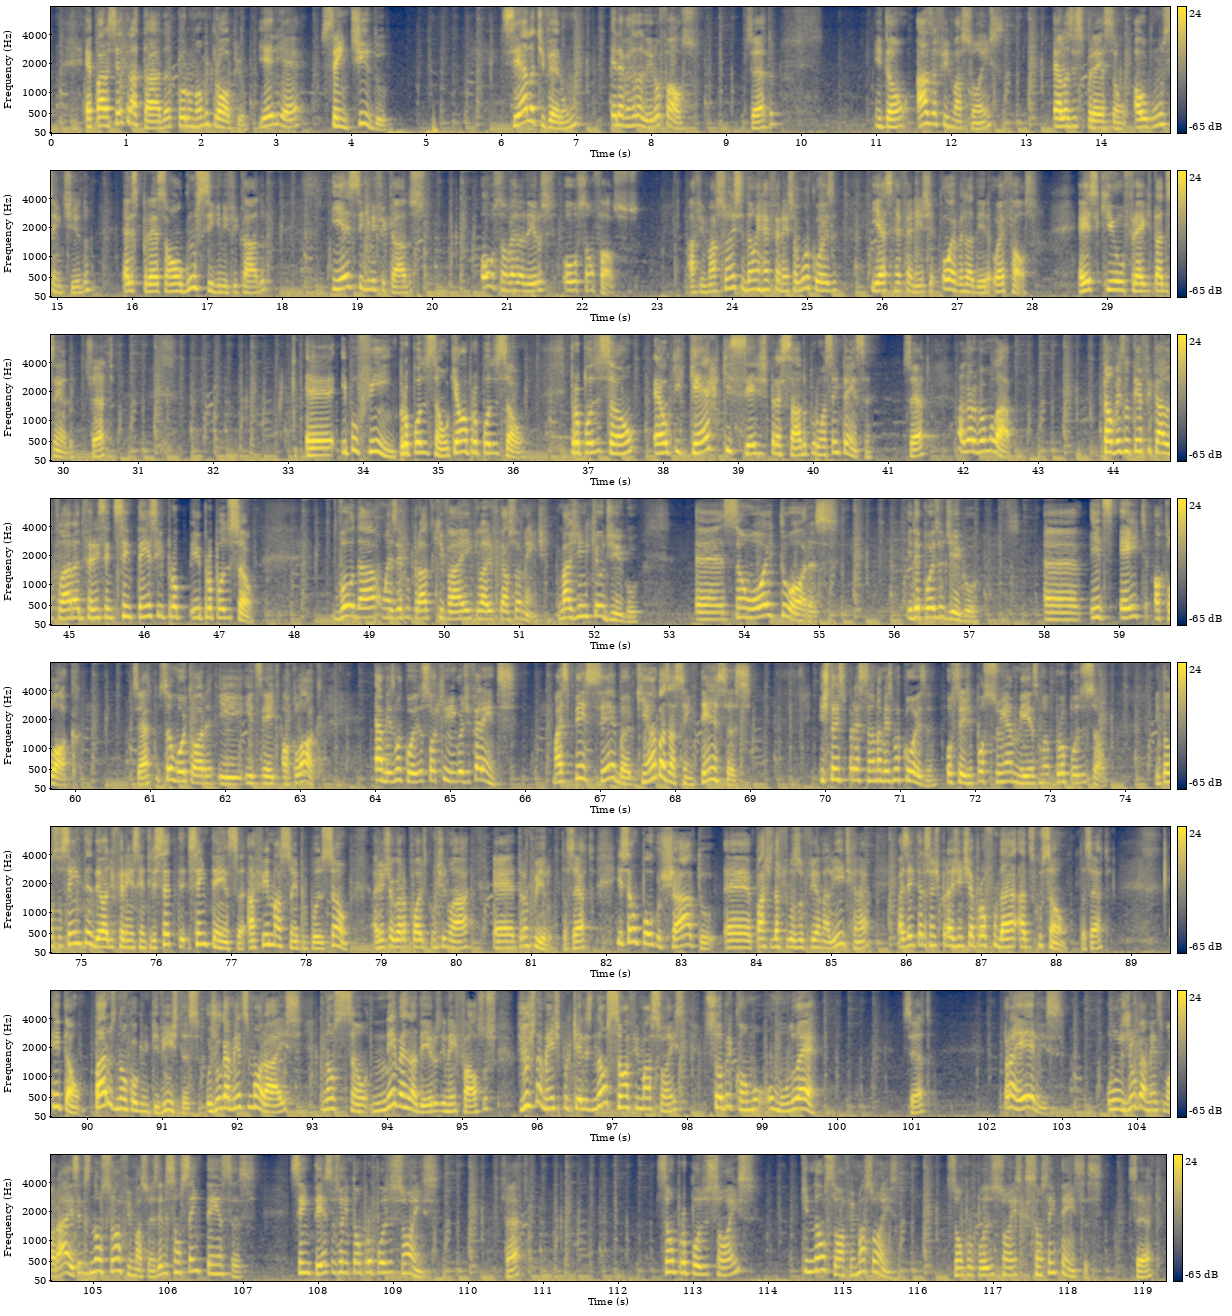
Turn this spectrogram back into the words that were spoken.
é para ser tratada por um nome próprio e ele é sentido. Se ela tiver um, ele é verdadeiro ou falso, certo? Então, as afirmações, elas expressam algum sentido, elas expressam algum significado, e esses significados ou são verdadeiros ou são falsos. Afirmações se dão em referência a alguma coisa, e essa referência ou é verdadeira ou é falsa. É isso que o Frege está dizendo, certo? É, e por fim, proposição. O que é uma proposição? Proposição é o que quer que seja expressado por uma sentença, certo? Agora vamos lá. Talvez não tenha ficado clara a diferença entre sentença e, pro, e proposição. Vou dar um exemplo prático que vai clarificar sua mente. Imagine que eu digo, é, são 8 horas, e depois eu digo, é, it's 8 o'clock, certo? São 8 horas e it's 8 o'clock é a mesma coisa, só que em línguas diferentes. Mas perceba que ambas as sentenças estão expressando a mesma coisa, ou seja, possuem a mesma proposição. Então, se você entendeu a diferença entre sentença, afirmação e proposição, a gente agora pode continuar é, tranquilo, tá certo? Isso é um pouco chato, é parte da filosofia analítica, né? Mas é interessante para a gente aprofundar a discussão, tá certo? Então, para os não cognitivistas, os julgamentos morais não são nem verdadeiros e nem falsos, justamente porque eles não são afirmações sobre como o mundo é. Certo? Para eles, os julgamentos morais, eles não são afirmações, eles são sentenças. Sentenças ou então proposições. Certo? São proposições que não são afirmações. São proposições que são sentenças, certo?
